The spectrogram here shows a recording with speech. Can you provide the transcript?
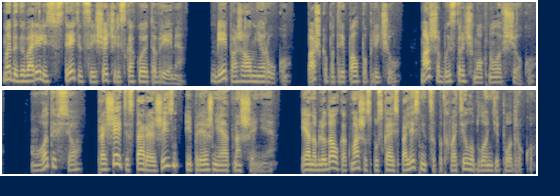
Мы договорились встретиться еще через какое-то время. Бей пожал мне руку. Пашка потрепал по плечу. Маша быстро чмокнула в щеку. Вот и все. Прощайте старая жизнь и прежние отношения. Я наблюдал, как Маша, спускаясь по лестнице, подхватила Блонди под руку.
